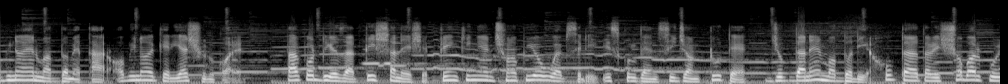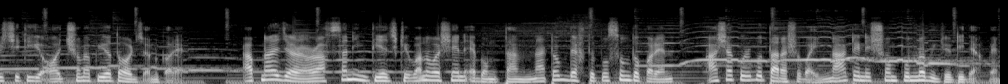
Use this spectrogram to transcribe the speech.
অভিনয়ের মাধ্যমে তার অভিনয় ক্যারিয়ার শুরু করেন। তারপর দুই হাজার ত্রিশ সালে এসে ট্রিঙ্কিং এর জনপ্রিয় web series school gang season টুতে যোগদানের মধ্য দিয়ে খুব তাড়াতাড়ি সবার পরিচিতি ও জনপ্রিয়তা অর্জন করে আপনারা যারা রাফসান ইমতিয়াজকে ভালোবাসেন এবং তার নাটক দেখতে পছন্দ করেন আশা করব তারা সবাই না টেনে সম্পূর্ণ ভিডিওটি দেখবেন।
